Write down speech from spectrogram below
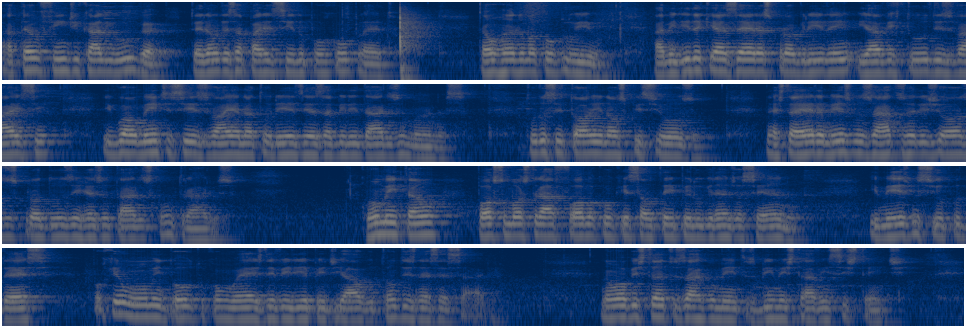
Até o fim de Kali Yuga terão desaparecido por completo. Então Hanuman concluiu: à medida que as eras progridem e a virtude esvai-se, igualmente se esvai a natureza e as habilidades humanas. Tudo se torna inauspicioso. Nesta era, mesmo os atos religiosos produzem resultados contrários. Como então posso mostrar a forma com que saltei pelo grande oceano? E mesmo se o pudesse, por que um homem douto como és deveria pedir algo tão desnecessário? Não obstante os argumentos, Bima estava insistente.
